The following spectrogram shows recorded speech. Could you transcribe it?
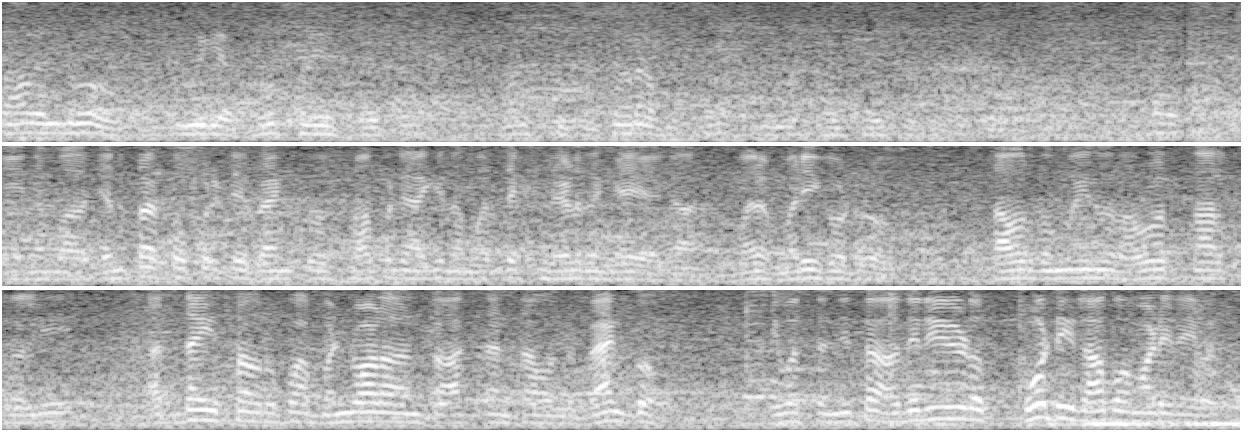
ತಾವೆಲ್ಲರೂ ನಮಗೆ ಪ್ರೋತ್ಸಾಹಿಸಬೇಕು. ಆದಷ್ಟು ಪ್ರಚಾರ ಬೇಕು ನಮಗೆ ಪ್ರೋತ್ಸಾಹಿಸಬೇಕು. ಈ ನಮ್ಮ ಜನತಾ ಕೋಪರೇಟಿವ್ ಬ್ಯಾಂಕು ಸ್ಥಾಪನೆ ಆಗಿ ನಮ್ಮ ಅಧ್ಯಕ್ಷರು ಹೇಳ್ದಂಗೆ ಈಗ ಮರಿ ಮರಿಗೌಡರು ಸಾವಿರದ ಒಂಬೈನೂರ ಅರವತ್ನಾಲ್ಕರಲ್ಲಿ ಹದಿನೈದು ಸಾವಿರ ರೂಪಾಯಿ ಬಂಡವಾಳ ಅಂತ ಆಗ್ತಂಥ ಒಂದು ಬ್ಯಾಂಕು ಇವತ್ತಿನ ದಿವಸ ಹದಿನೇಳು ಕೋಟಿ ಲಾಭ ಮಾಡಿದೆ ಇವತ್ತು.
